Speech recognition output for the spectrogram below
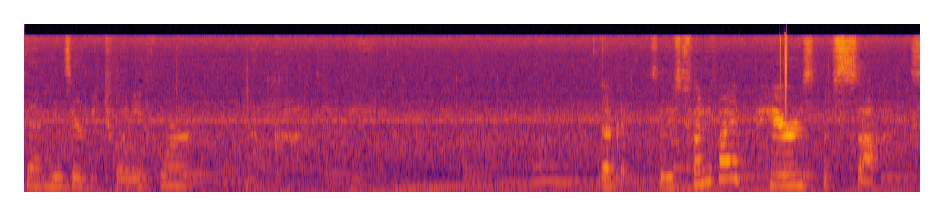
that means there'd be 24? Oh god, that'd be, okay, so there's 25 pairs of socks.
